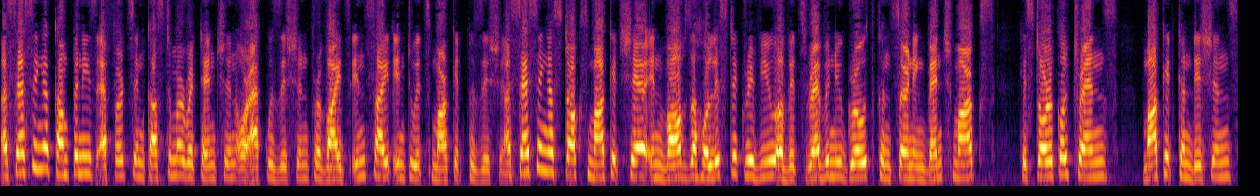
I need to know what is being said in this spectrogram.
Assessing a company's efforts in customer retention or acquisition provides insight into its market position. Assessing a stock's market share involves a holistic review of its revenue growth concerning benchmarks, historical trends, market conditions,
